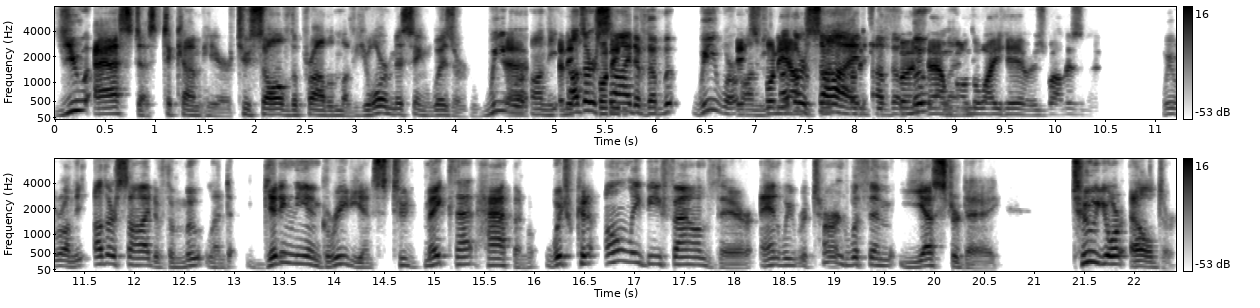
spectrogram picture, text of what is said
You asked us to come here to solve the problem of your missing wizard. We Yeah, were on the other funny- side of the we were on the other the side of the down on the way here as well, isn't it? We were on the other side of the mootland getting the ingredients to make that happen, which could only be found there. And we returned with them yesterday to your elder.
